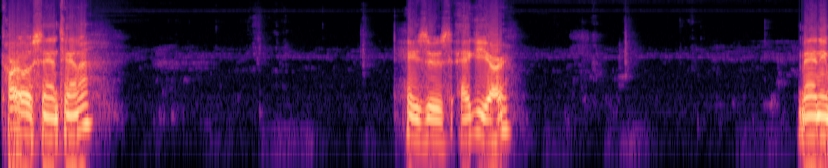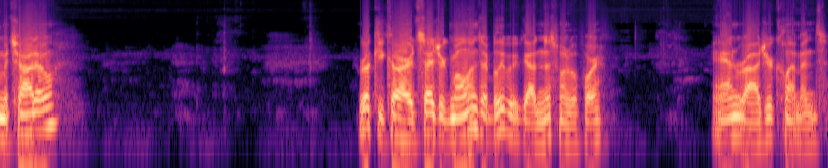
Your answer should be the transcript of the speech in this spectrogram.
Carlos Santana. Jesus Aguilar. Manny Machado. Rookie card, Cedric Mullins. I believe we've gotten this one before. And Roger Clemens.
